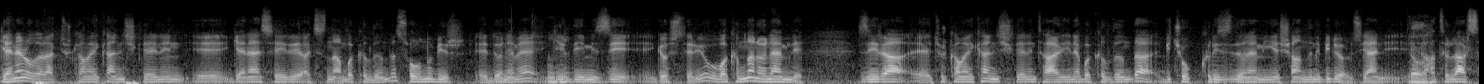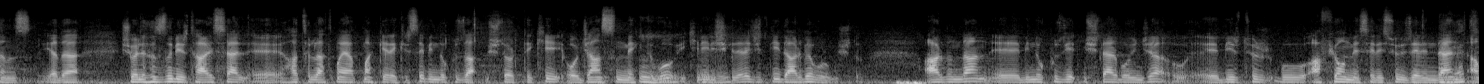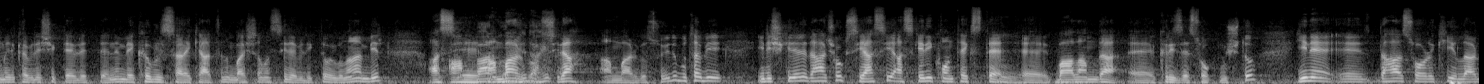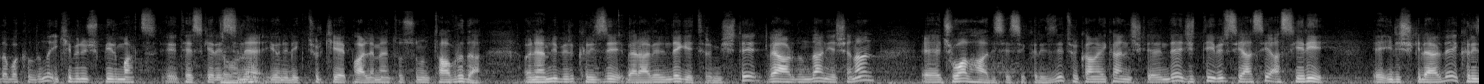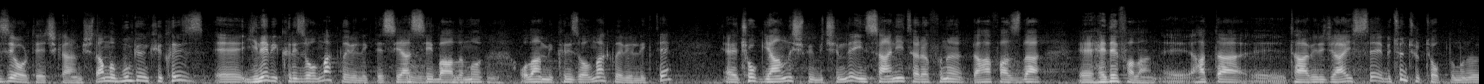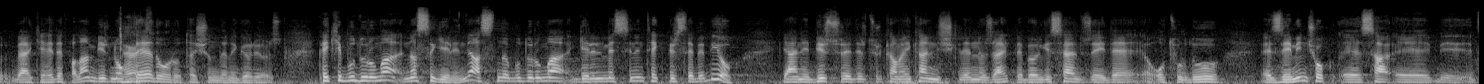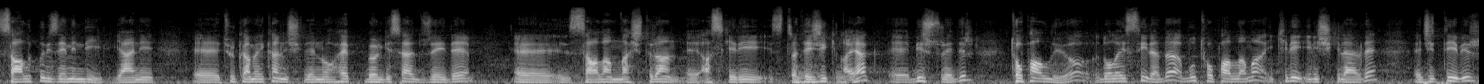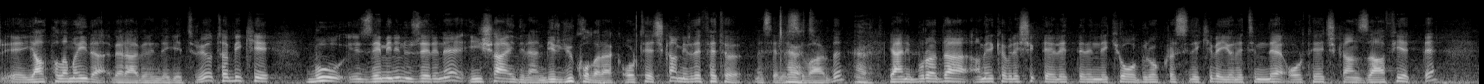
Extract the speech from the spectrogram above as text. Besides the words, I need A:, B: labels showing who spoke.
A: Genel olarak Türk-Amerikan ilişkilerinin e, genel seyri açısından bakıldığında sorunlu bir e, döneme girdiğimizi e, gösteriyor. Bu bakımdan önemli. Zira e, Türk-Amerikan ilişkilerinin tarihine bakıldığında birçok krizli dönemin yaşandığını biliyoruz. Yani e,
B: Doğru.
A: hatırlarsanız ya da şöyle hızlı bir tarihsel e, hatırlatma yapmak gerekirse 1964'teki o Johnson mektubu ikili ilişkilere ciddi darbe vurmuştu. Ardından e, 1970'ler boyunca e, bir tür bu afyon meselesi üzerinden
B: Evet.
A: Amerika Birleşik Devletleri'nin ve Kıbrıs Harekatının başlamasıyla birlikte uygulanan bir as- e,
B: Ambargo
A: ambargo,
B: dahi-
A: silah ambargosuydu. Bu tabi ilişkileri daha çok siyasi askeri kontekste
B: Hmm.
A: e, bağlamda e, krize sokmuştu. Yine e, daha sonraki yıllarda bakıldığında 2003 1 Mart e, tezkeresine yönelik Türkiye parlamentosunun tavrı da önemli bir krizi beraberinde getirmişti ve ardından yaşanan e, çuval hadisesi krizi Türk-Amerikan ilişkilerinde ciddi bir siyasi askeri e, ilişkilerde krizi ortaya çıkarmıştı. Ama bugünkü kriz e, yine bir kriz olmakla birlikte siyasi bağlamı olan bir kriz olmakla birlikte e, çok yanlış bir biçimde insani tarafını daha fazla e, hedef alan e, hatta e, tabiri caizse bütün Türk toplumunu belki hedef alan bir noktaya
B: Evet.
A: doğru taşındığını görüyoruz. Peki bu duruma nasıl gelindi? Aslında bu duruma gelinmesinin tek bir sebebi yok. Yani bir süredir Türk-Amerikan ilişkilerinin özellikle bölgesel düzeyde e, oturduğu e, zemin çok e, sağlıklı bir zemin değil. Yani Türk-Amerikan ilişkilerini o hep bölgesel düzeyde e, sağlamlaştıran e, askeri stratejik ayak e, bir süredir topallıyor. Dolayısıyla da bu topallama ikili ilişkilerde e, ciddi bir e, yalpalamayı da beraberinde getiriyor. Tabii ki bu zeminin üzerine inşa edilen bir yük olarak ortaya çıkan bir de FETÖ meselesi
B: Evet,
A: vardı.
B: evet.
A: Yani burada Amerika Birleşik Devletleri'ndeki o bürokrasideki ve yönetimde ortaya çıkan zafiyette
